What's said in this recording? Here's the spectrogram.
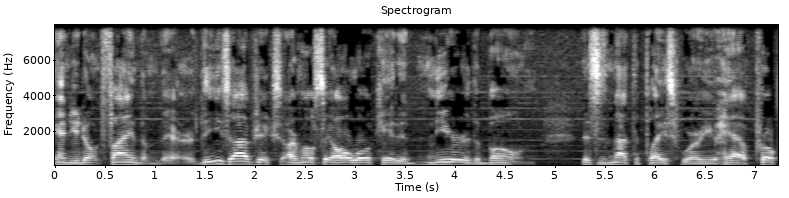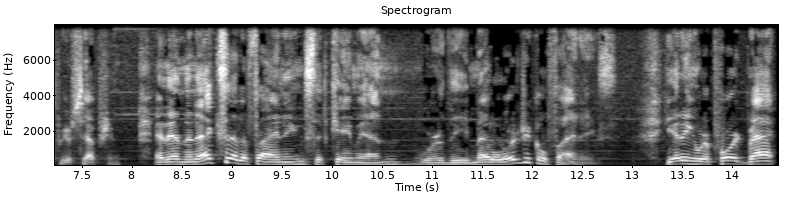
and you don't find them there. These objects are mostly all located near the bone. This is not the place where you have proprioception. And then the next set of findings that came in were the metallurgical findings. Getting a report back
